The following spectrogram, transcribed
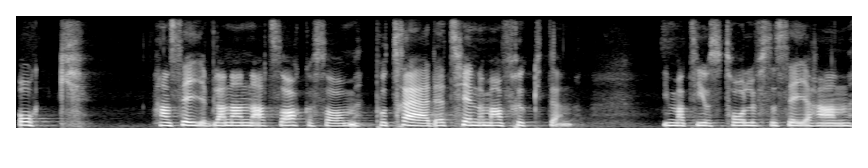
Och han säger bland annat saker som på trädet känner man frukten. I Matteus 12 så säger han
